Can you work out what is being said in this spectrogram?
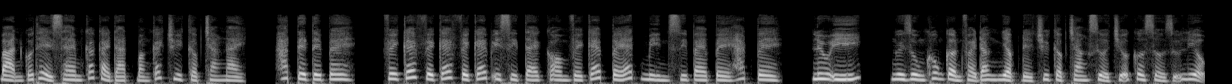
bạn có thể xem các cài đặt bằng cách truy cập trang này. http www.icite.com wps php Lưu ý, người dùng không cần phải đăng nhập để truy cập trang sửa chữa cơ sở dữ liệu.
